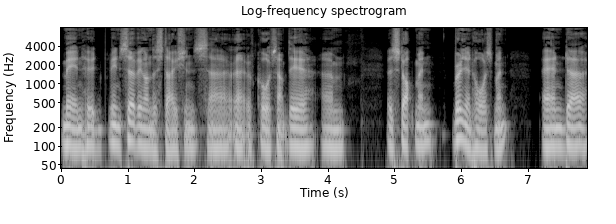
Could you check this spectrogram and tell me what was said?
men who'd been serving on the stations, uh, uh, of course, up there. Um, as stockmen, brilliant horsemen, and uh,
